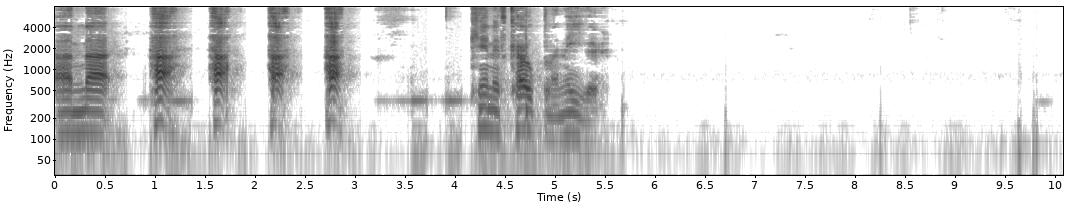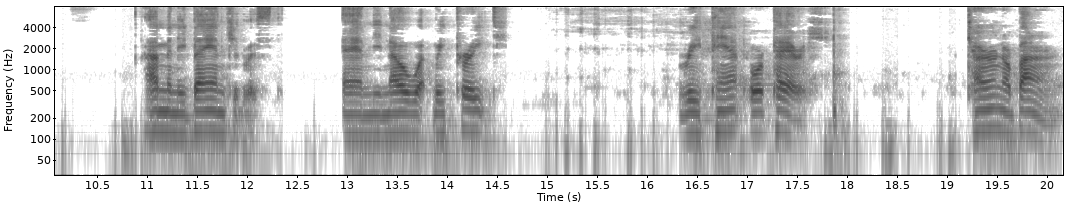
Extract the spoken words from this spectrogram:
I'm not ha ha ha ha Kenneth Copeland either. I'm an evangelist. And you know what we preach? Repent or perish. Turn or burn.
